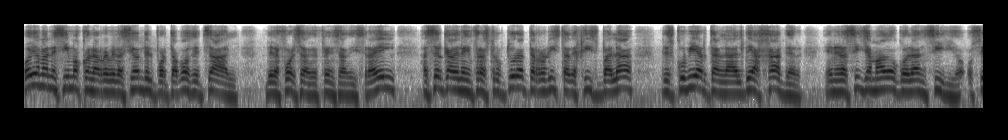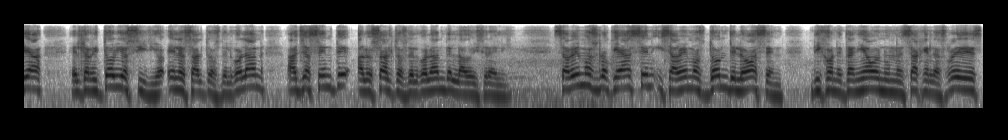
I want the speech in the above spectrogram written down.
Hoy amanecimos con la revelación del portavoz de Tzal, de la Fuerza de Defensa de Israel, acerca de la infraestructura terrorista de Hezbollah descubierta en la aldea Hader, en el así llamado Golán sirio, o sea, el territorio sirio en los altos del Golán, adyacente a los altos del Golán del lado israelí. Sabemos lo que hacen y sabemos dónde lo hacen, dijo Netanyahu en un mensaje en las redes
